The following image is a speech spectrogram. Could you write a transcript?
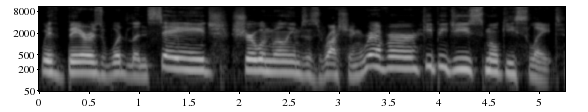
with Behr's Woodland Sage, Sherwin-Williams' Rushing River, PPG's Smoky Slate,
